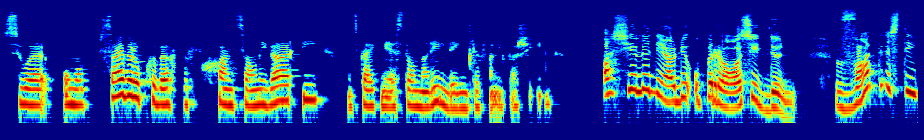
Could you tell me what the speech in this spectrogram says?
So om op suiwer op gewig te gaan sal nie werk nie. Ons kyk meestal na die lengte van die pasiënt. As jy nou die operasie doen, wat is die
